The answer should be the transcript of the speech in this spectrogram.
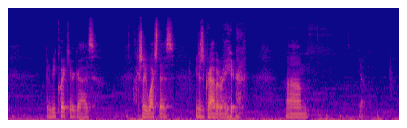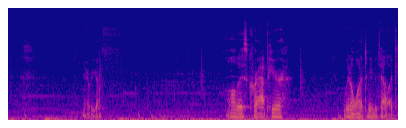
I'm gonna be quick here, guys. Actually, watch this. You just grab it right here. Um, There we go. All this crap here. We don't want it to be metallic.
